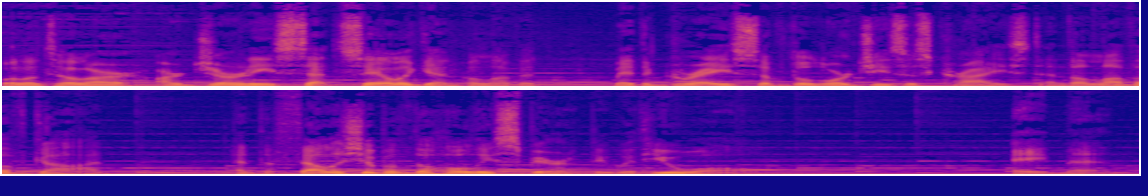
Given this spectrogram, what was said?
Well, until our, our journey set sail again, beloved, may the grace of the Lord Jesus Christ and the love of God and the fellowship of the Holy Spirit be with you all. Amen.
